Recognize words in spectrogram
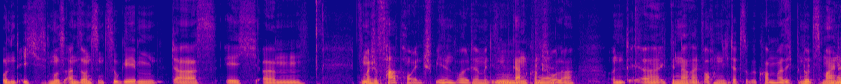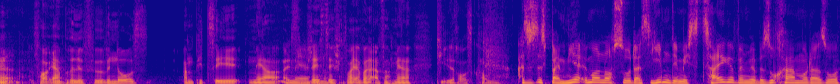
Und ich muss ansonsten zugeben, dass ich ähm, zum Beispiel Farpoint spielen wollte mit diesem mhm, Gun-Controller. Ja. Und äh, ich bin da seit Wochen nicht dazu gekommen. Also ich benutze meine ja. VR-Brille für Windows am PC mehr als mehr, die PlayStation genau. VR, weil einfach mehr Titel rauskommen. Also es ist bei mir immer noch so, dass jedem, dem ich es zeige, wenn wir Besuch haben oder so,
